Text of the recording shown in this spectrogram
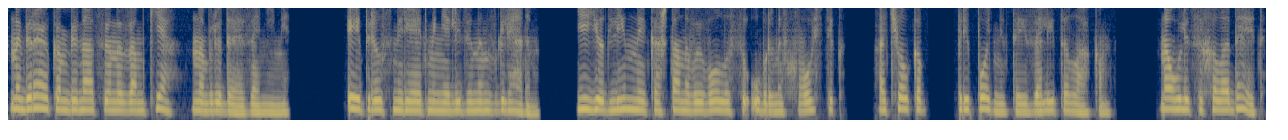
Набираю комбинацию на замке, наблюдая за ними. Эйприл смиряет меня ледяным взглядом. Ее длинные каштановые волосы убраны в хвостик, а челка приподнята и залита лаком. На улице холодает,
